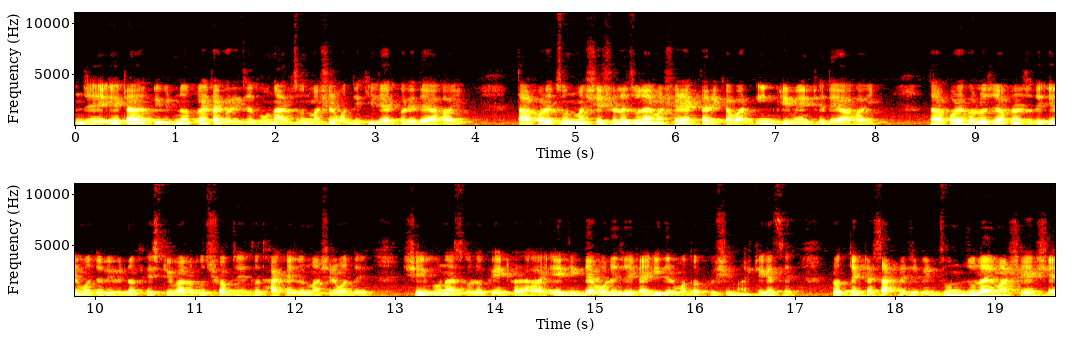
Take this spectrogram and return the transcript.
যে এটা বিভিন্ন ক্যাটাগরি যে বোনাস জুন মাসের মধ্যে ক্লিয়ার করে দেওয়া হয়। তারপরে জুন মাস শেষ হলে জুলাই মাসের এক তারিখ আবার ইনক্রিমেন্ট দেওয়া হয়। তারপরে হলো যে আপনার যদি এর মধ্যে বিভিন্ন ফেস্টিভ্যাল উৎসব যেহেতু থাকে জুন মাসের মধ্যে, সেই বোনাসগুলো পেড করা হয়। এই দিক দিয়ে বলি যে এটা ঈদের মতো খুশি মাস, ঠিক আছে? প্রত্যেকটা চাকরিজীবীর জুন, জুলাই মাসে এসে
